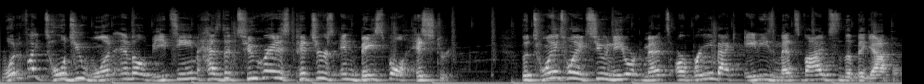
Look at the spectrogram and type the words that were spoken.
What if I told you one MLB team has the two greatest pitchers in baseball history? The 2022 New York Mets are bringing back 80s Mets vibes to the Big Apple.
